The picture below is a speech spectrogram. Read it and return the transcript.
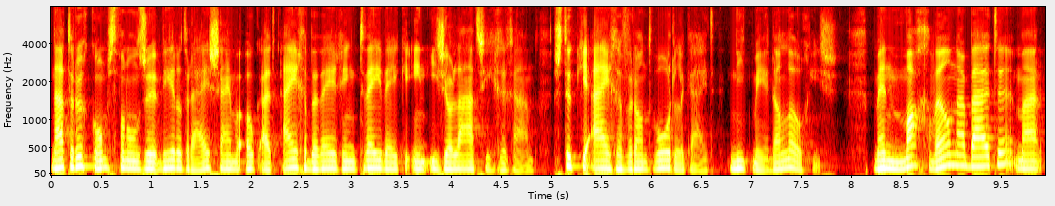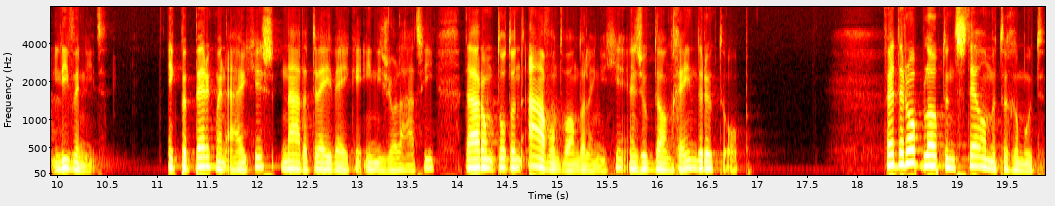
Na terugkomst van onze wereldreis zijn we ook uit eigen beweging twee weken in isolatie gegaan. Stukje eigen verantwoordelijkheid, niet meer dan logisch. Men mag wel naar buiten, maar liever niet. Ik beperk mijn uitjes na de twee weken in isolatie daarom tot een avondwandelingetje en zoek dan geen drukte op. Verderop loopt een stel me tegemoet.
